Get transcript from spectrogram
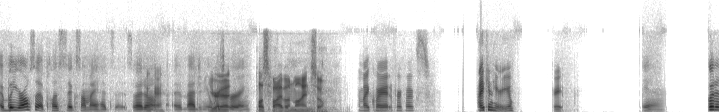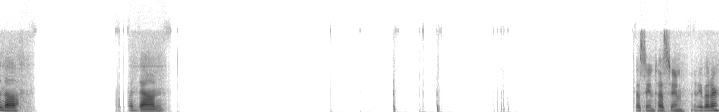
Uh, but you're also at plus six on my headset, so I don't Okay. Imagine you're, You're at- whispering. Plus five on mine, so am I quiet for folks? I can hear you. Great. Yeah. Good enough. Coming down. Testing, testing. Any better?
